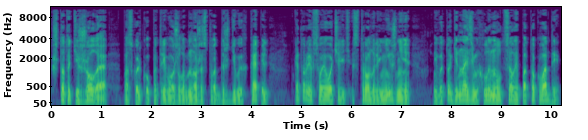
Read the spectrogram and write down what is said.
что-то тяжелое, поскольку потревожило множество дождевых капель, которые, в свою очередь, стронули нижние, и в итоге на земь хлынул целый поток воды.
